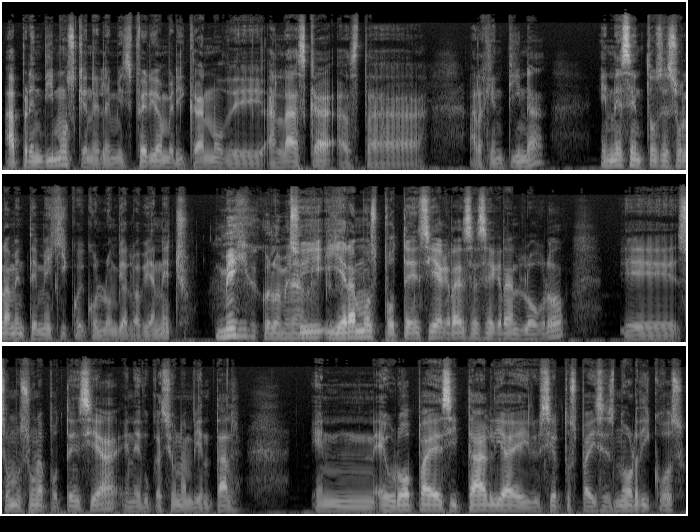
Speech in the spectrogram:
Aprendimos que en el hemisferio americano de Alaska hasta Argentina, en ese entonces solamente México y Colombia lo habían hecho. México y Colombia. Sí, y éramos potencia, gracias a ese gran logro, eh, somos una potencia en educación ambiental en Europa es Italia y ciertos países nórdicos.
